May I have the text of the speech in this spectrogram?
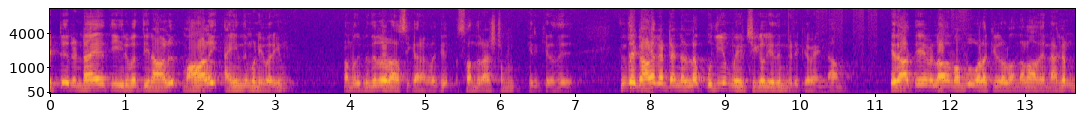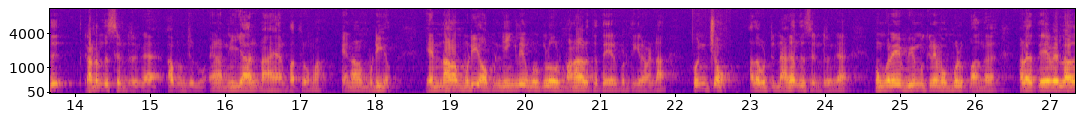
எட்டு ரெண்டாயிரத்தி இருபத்தி நாலு மாலை ஐந்து மணி வரையும் நமது மிதுன ராசிக்காரங்களுக்கு சந்திராஷ்டமம் இருக்கிறது. இந்த காலகட்டங்களில் புதிய முயற்சிகள் எதுவும் எடுக்க வேண்டாம். ஏதாவது தேவையில்லாத வம்பு வழக்குகள் வந்தாலும் அதை நகர்ந்து கடந்து சென்றுருங்க அப்படின்னு சொல்லுவோம். ஏன்னா நீ யார் நான் யார் பார்த்துருவோமா? என்னால் முடியும். என்னால் முடியும் அப்படின்னு நீங்களே உங்களுக்குள்ளே ஒரு மன அழுத்தத்தை ஏற்படுத்திக்கிற வேண்டாம். கொஞ்சம் அதை விட்டு நகர்ந்து சென்றுருங்க. உங்களே வீமுக்குனே வம்பிழுப்பாங்க. அல்லது தேவையில்லாத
